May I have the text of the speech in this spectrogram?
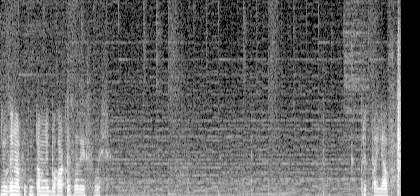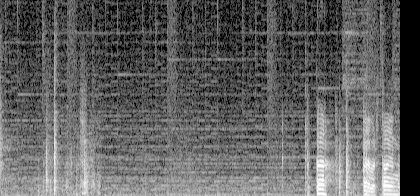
Ну вже нам тут там небагато залишилось. Припаяв. Тепер перевертаємо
